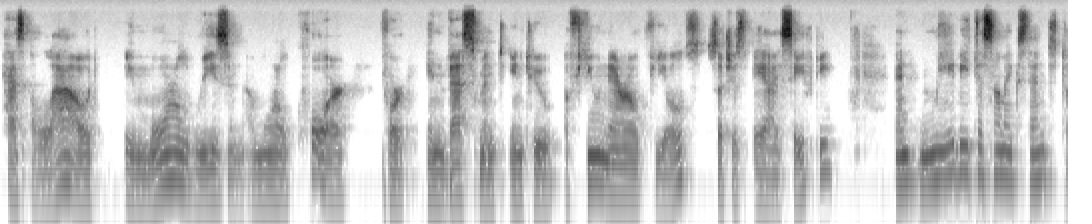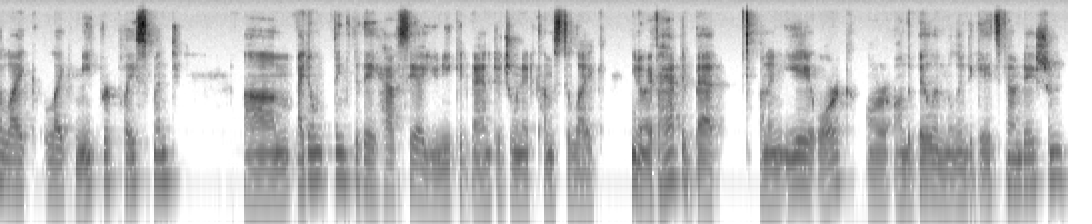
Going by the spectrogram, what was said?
has allowed a moral reason, a moral core for investment into a few narrow fields such as AI safety and maybe to some extent to like like meat replacement. Um, I don't think that they have say a unique advantage when it comes to like you know if I had to bet on an EA org or on the Bill and Melinda Gates Foundation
